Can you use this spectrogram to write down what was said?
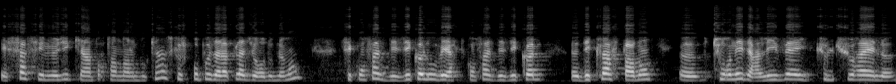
Et ça, c'est une logique qui est importante dans le bouquin. Ce que je propose à la place du redoublement, c'est qu'on fasse des écoles ouvertes, qu'on fasse des écoles, euh, des classes, pardon, euh, tournées vers l'éveil culturel,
